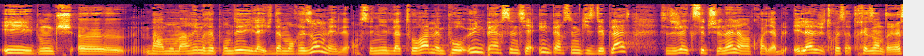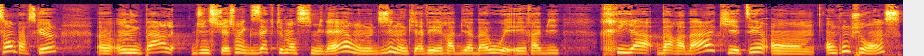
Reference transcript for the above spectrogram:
et donc, euh, bah, mon mari me répondait, il a évidemment raison, mais enseigner de la Torah, même pour une personne, s'il y a une personne qui se déplace, c'est déjà exceptionnel et incroyable. Et là, j'ai trouvé ça très intéressant parce que euh, on nous parle d'une situation exactement similaire. On nous dit, donc il y avait Rabbi Abaou et, Rabbi Ria Baraba qui étaient en, en, concurrence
